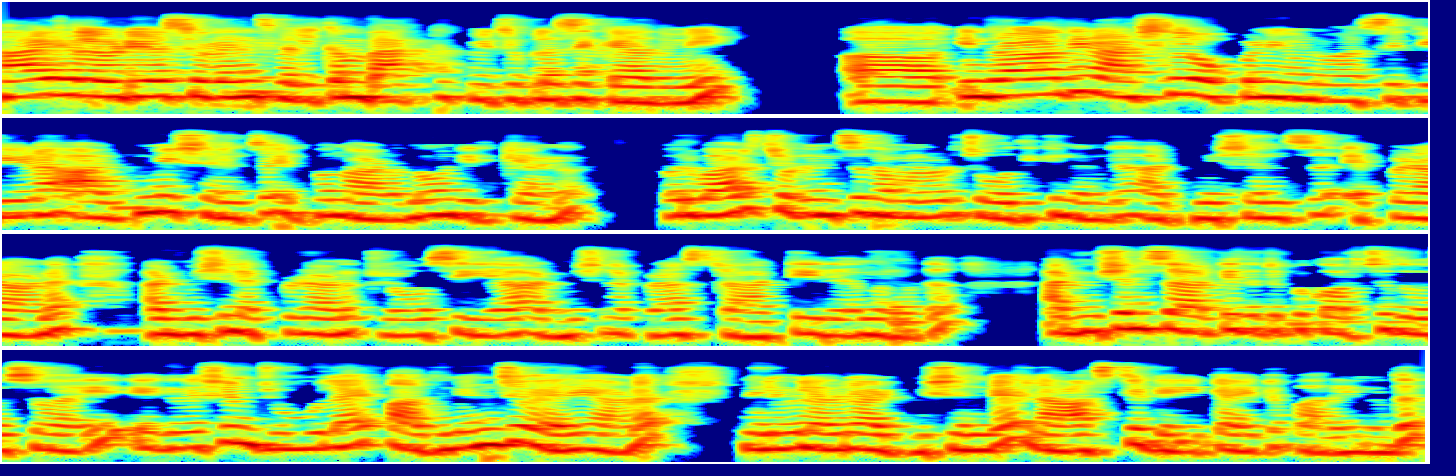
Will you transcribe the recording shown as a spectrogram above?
Hi hello dear students welcome back to future plus academy Indira Gandhi national open യൂണിവേഴ്സിറ്റിയുടെ അഡ്മിഷൻസ് ഇപ്പോൾ നടന്നുകൊണ്ടിരിക്കുകയാണ്. ഒരുപാട് സ്റ്റുഡൻസ് നമ്മളോട് ചോദിക്കുന്നുണ്ട് അഡ്മിഷൻസ് എപ്പോഴാണ് അഡ്മിഷൻ എപ്പോഴാണ് ക്ലോസ് ചെയ്യുക അഡ്മിഷൻ എപ്പോഴാണ് സ്റ്റാർട്ട് ചെയ്തത് എന്നുള്ളത്. അഡ്മിഷൻ സ്റ്റാർട്ട് ചെയ്തിട്ട് ഇപ്പോൾ കുറച്ച് ദിവസമായി. ഏകദേശം ജൂലൈ പതിനഞ്ച് വരെയാണ് നിലവിൽ അവർ അഡ്മിഷന്റെ ലാസ്റ്റ് ഡേറ്റ് ആയിട്ട് പറയുന്നത്.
